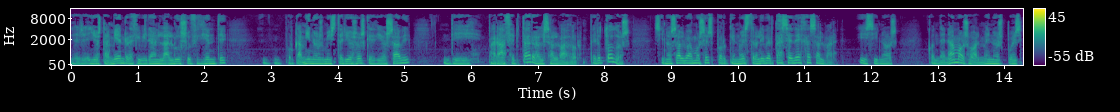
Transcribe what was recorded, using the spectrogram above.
Ellos también recibirán la luz suficiente por caminos misteriosos que Dios sabe de, para aceptar al Salvador. Pero todos, si no salvamos es porque nuestra libertad se deja salvar. Y si nos condenamos o al menos pues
